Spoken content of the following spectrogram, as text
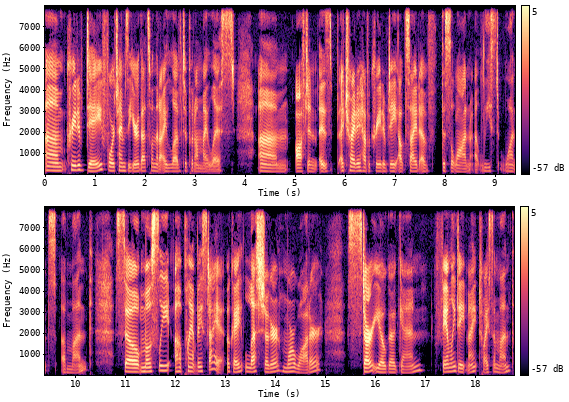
Um, creative day four times a year. That's one that I love to put on my list. Um, often is I try to have a creative day outside of the salon at least once a month. So mostly a plant based diet. Okay, less sugar, more water. Start yoga again. Family date night twice a month.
